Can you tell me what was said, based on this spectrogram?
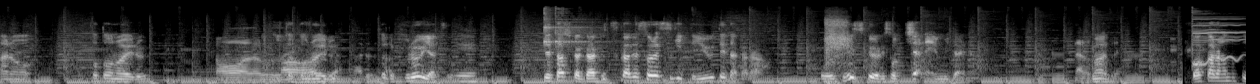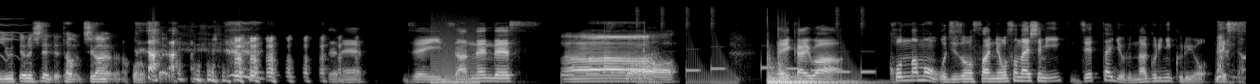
あの、整える。ああ、なるほど。整えるちょっと古いやつ。えで、確かガキ使でそれすぎて言うてたから、俺フリスクよりそっちじゃねえみたいな。なるほどね。わからんって言うてる時点で多分違うよな、この答えは。でね、全員残念です。あ正解は、こんなもんお地蔵さんにお供えしてみ絶対夜殴りに来るよ。でした。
